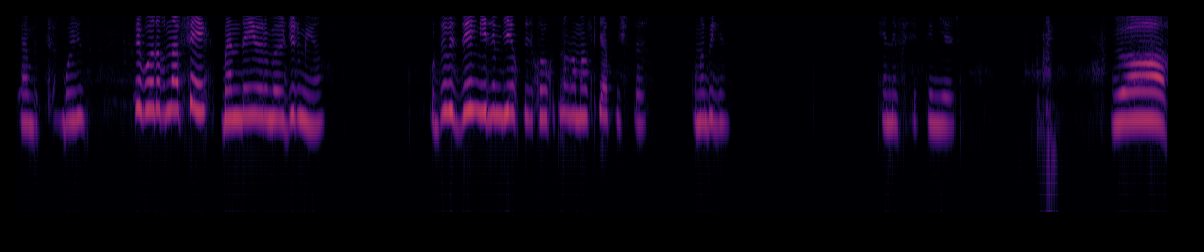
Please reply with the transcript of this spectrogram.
Tamam bu trambolin. Ve bu arada bunlar fake. Ben değiyorum öldürmüyor. Burada biz değmeyelim diye bizi korkutmak amaçlı yapmışlar. Onu bilin. En nefret ettiğim yer. Ya.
